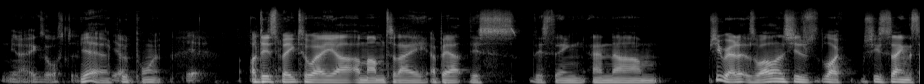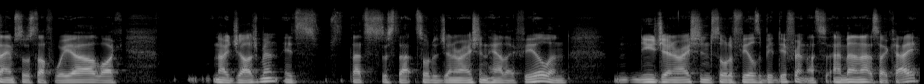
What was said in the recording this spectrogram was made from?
you know, exhausted. yeah, Yeah. good point. Yeah. I did speak to a uh, a mum today about this this thing, and um, she read it as well, and she's like, she's saying the same sort of stuff we are, like, no judgment. It's that's just that sort of generation how they feel, and new generation sort of feels a bit different. That's and that's okay,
